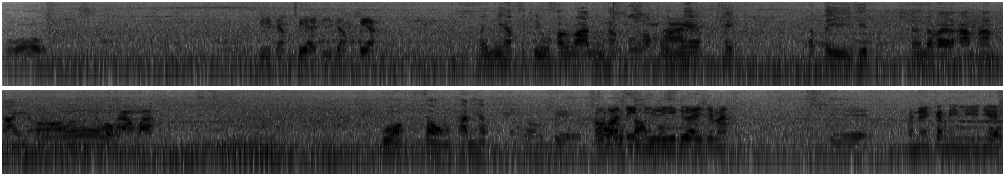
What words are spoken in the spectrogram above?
โอ้ดีดังเปี้ยดีดังเปี้ย วันนี้ครับสกิลเข้าวันครับวันนี้เทคถ้าตีคิด เทิร์นต่อไปห้ามห้ามไตครับ อ๋อบอกทางมาบวกสองพันครับ โอเคเข้าบ้านติดดีลีด้วยใช่ไหมโอเคมันได้กันดีลีเดียว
